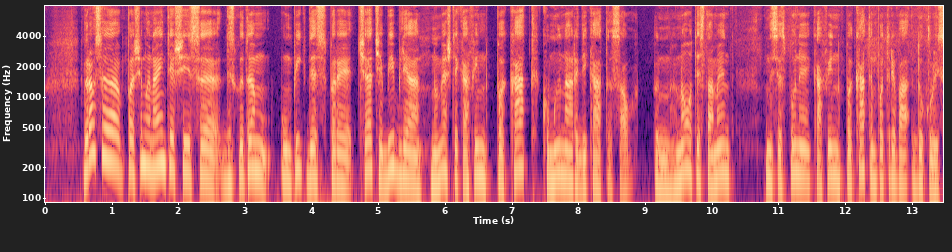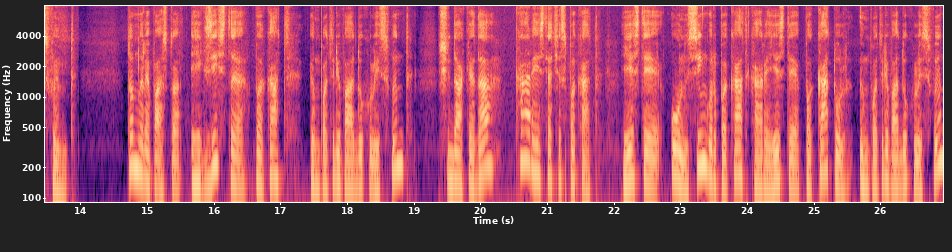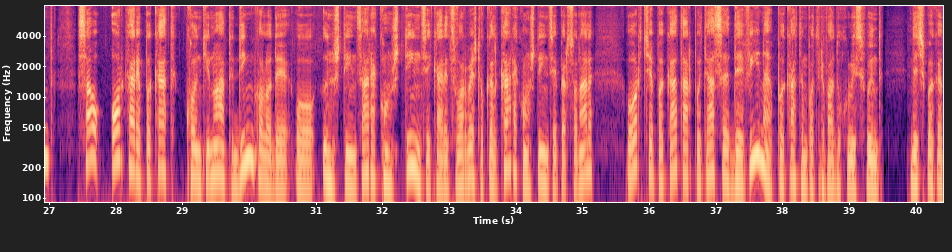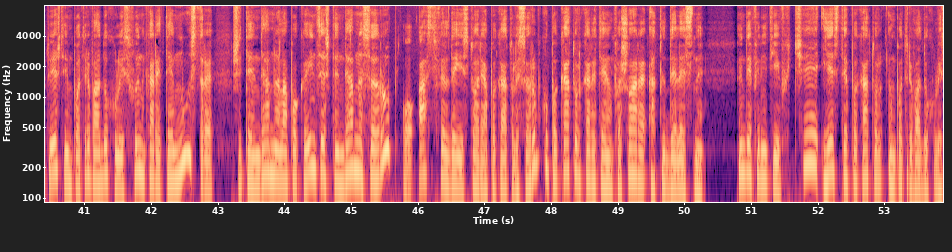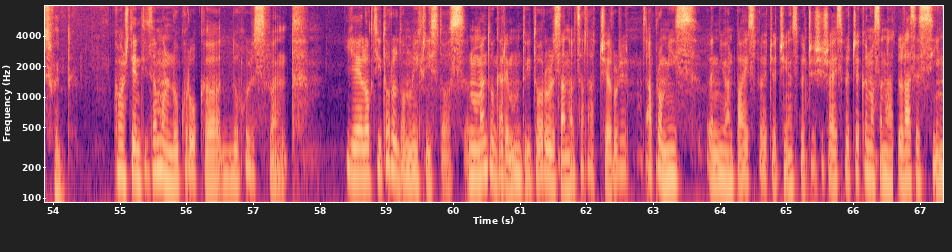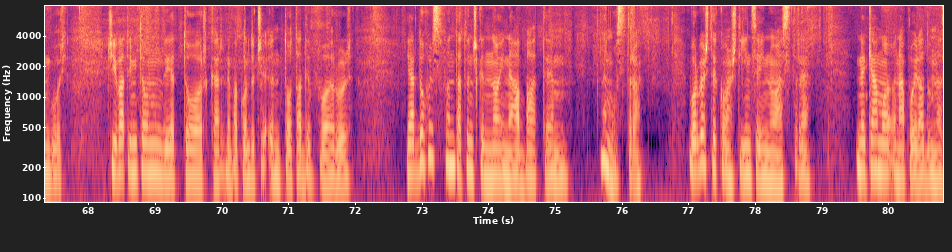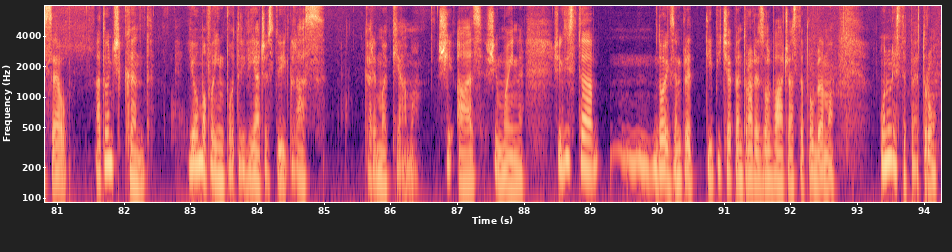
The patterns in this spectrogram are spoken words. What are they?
Vreau să pășim înainte și să discutăm un pic despre ceea ce Biblia numește ca fiind păcat cu mâna ridicată sau în Noul Testament ne se spune ca fiind păcat împotriva Duhului Sfânt. Domnule pastor, există păcat împotriva Duhului Sfânt? Și dacă da, care este acest păcat? Este un singur păcat care este păcatul împotriva Duhului Sfânt sau oricare păcat continuat dincolo de o înștiințare a conștiinței care îți vorbește, o călcare a conștiinței personale, orice păcat ar putea să devină păcat împotriva Duhului Sfânt. Deci păcătuiești împotriva Duhului Sfânt care te mustră și te îndeamnă la pocăință și te îndeamnă să rupi o astfel de istorie a păcatului, să rupi cu păcatul care te înfășoară atât de lesne. În definitiv, ce este păcatul împotriva Duhului Sfânt? Conștientizăm un lucru că Duhul Sfânt e locțitorul Domnului Hristos. În momentul în care Mântuitorul s-a înălțat la ceruri, a promis în Ioan 14, 15 și 16 că nu o să ne lase singuri, ci va trimite un mângâietor care ne va conduce în tot adevărul. Iar Duhul Sfânt, atunci când noi ne abatem, ne mustră. Vorbește conștiinței noastre, ne cheamă înapoi la Dumnezeu. Atunci când eu mă voi împotrivi acestui glas care mă cheamă, și azi și mâine. Și există două exemple tipice pentru a rezolva această problemă. Unul este Petru,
